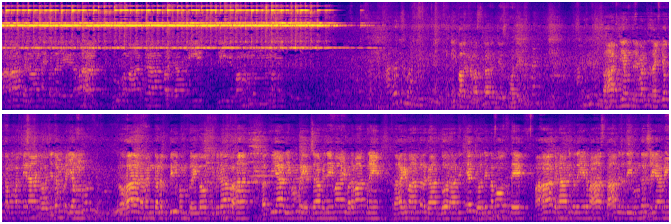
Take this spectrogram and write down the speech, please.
మహాగణాధిపతయే నమ ధూపమాగ్రాపయామి దీపం దీపాలకు నమస్కారం చేసుకోండి. భాగ్యం త్రివర్తి సంయుక్తం మన్నినా యోజితం ప్రియం. గృహానమంగళం దీపం త్రైలోక్య సత్యా దీపం ప్రయచ్చామి దేవాయ పరమాత్మనే. రాహిమాంతరకాద్ఘోరాదిత్య జ్యోతిర్నమోస్తే మహాగణాధిపతయే నమః. స్థాపిత దీపం దర్శయామి.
